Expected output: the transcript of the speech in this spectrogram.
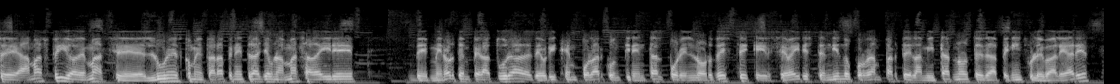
eh, a más frío además. Eh, el lunes comenzará a penetrar ya una masa de aire de menor temperatura de origen polar continental por el nordeste que se va a ir extendiendo por gran parte de la mitad norte de la península de Baleares.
